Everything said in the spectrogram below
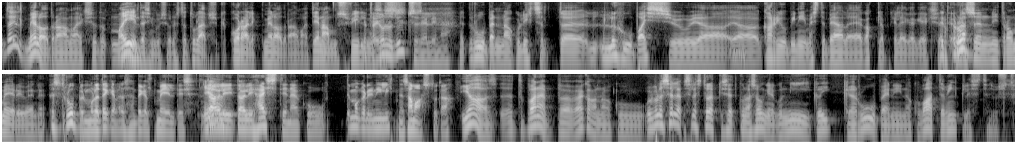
ta ei olnud melodraama, eks ju, ma eeldasin, kusjuures ta tuleb sihuke korralik melodraama, et enamus filmi ta ei olnud üldse selline. et Ruuben nagu lihtsalt äh, lõhub asju ja, ja karjub inimeste peale ja kakleb kellegagi, eks ju kuna Ruub- see on nii traumeeriv, on ju. sest Ruuben mulle tegelasena tegelikult meeldis, ta Jaa. oli, ta oli hästi nagu, temaga oli nii lihtne samastuda. jaa, ta paneb väga nagu, võib-olla selle, sellest tulebki see, et kuna see ongi nagu nii kõik Ruubeni nagu vaatevinklist, just.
